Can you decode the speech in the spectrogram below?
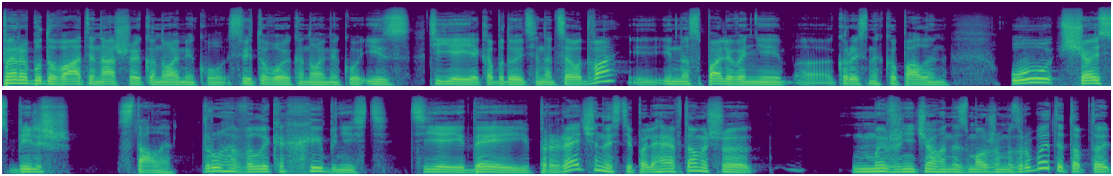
перебудувати нашу економіку, світову економіку із тієї, яка будується на СО2 і на спалюванні е, корисних копалин, у щось більш стале. Друга велика хибність цієї ідеї приреченості полягає в тому, що ми вже нічого не зможемо зробити. Тобто,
